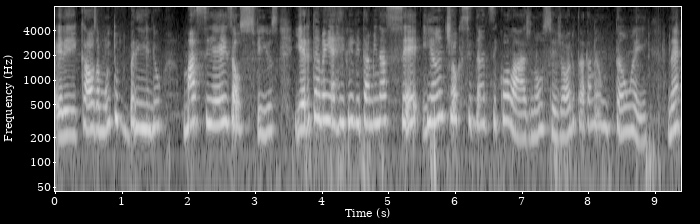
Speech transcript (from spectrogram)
ele causa muito brilho, maciez aos fios e ele também é rico em vitamina C e antioxidantes e colágeno, ou seja, olha o tratamento aí, né?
